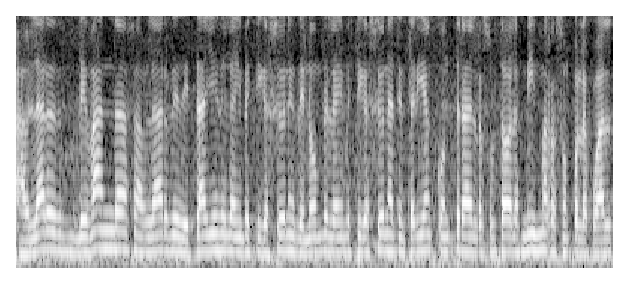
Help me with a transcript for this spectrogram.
hablar de bandas, hablar de detalles de las investigaciones, de nombre de las investigaciones, atentarían contra el resultado de las mismas, razón por la cual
